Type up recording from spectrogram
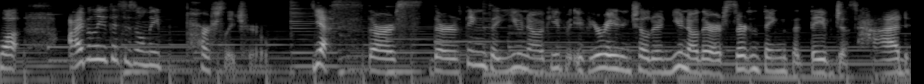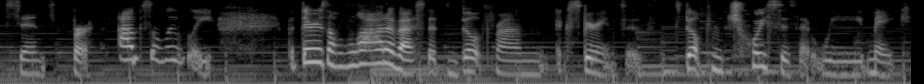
Well, I believe this is only partially true. Yes, there are there are things that you know if you if you're raising children, you know there are certain things that they've just had since birth. Absolutely. But there is a lot of us that's built from experiences. It's built from choices that we make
